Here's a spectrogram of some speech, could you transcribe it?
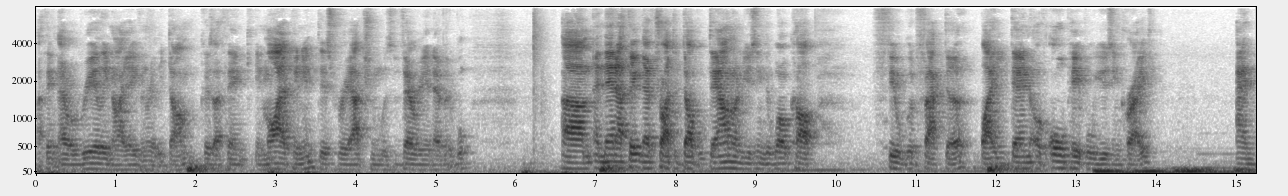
I think they were really naive and really dumb because I think, in my opinion, this reaction was very inevitable. Um, and then I think they've tried to double down on using the World Cup feel good factor by then, of all people, using Craig. And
